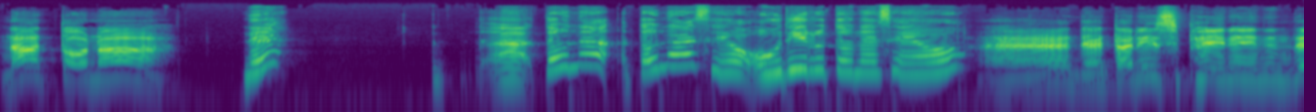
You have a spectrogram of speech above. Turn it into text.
나 떠나. 네? 아 떠나 떠나세요 어디로 떠나세요? 에, 내 딸이 스페인에 있는데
